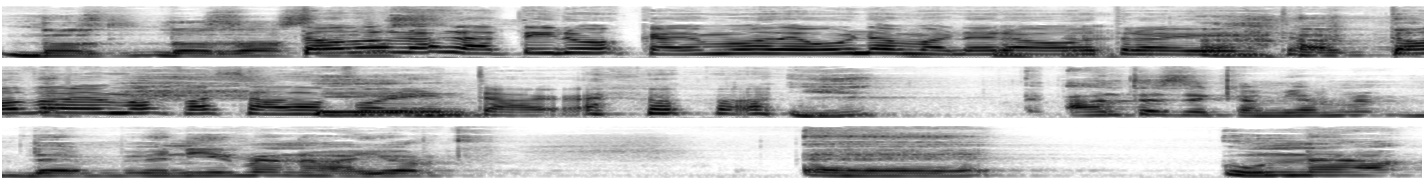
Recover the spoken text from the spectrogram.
los, los dos. Todos los latinos caemos de una manera u otra en Intar. Todos hemos pasado por Intar. y antes de cambiarme, de venirme a Nueva York, eh, una,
